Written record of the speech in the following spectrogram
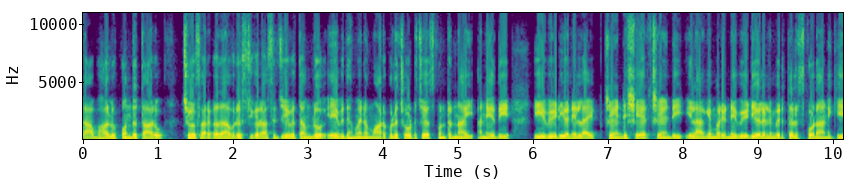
లాభాలు పొందుతారు. చూసారు కదా వృశ్చిక రాశి జీవితంలో ఏ విధమైన మార్పులు చోటు చేసుకుంటున్నాయి అనేది. ఈ వీడియోని లైక్ చేయండి, షేర్ చేయండి. ఇలాగే మరిన్ని వీడియోలను మీరు తెలుసుకోవడానికి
